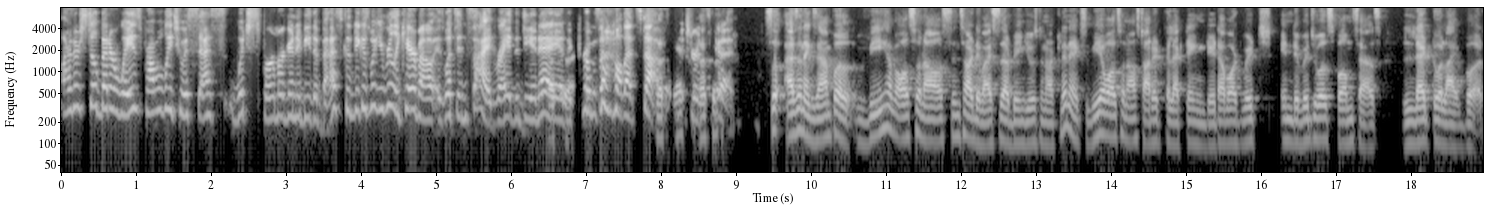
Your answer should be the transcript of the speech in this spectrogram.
are there still better ways probably to assess which sperm are going to be the best? Because because what you really care about is what's inside, right? The DNA That's and right. the chromosome, all that stuff. That's Make sure it's good. So, as an example, we have also now, since our devices are being used in our clinics, we have also now started collecting data about which individual sperm cells led to a live birth.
